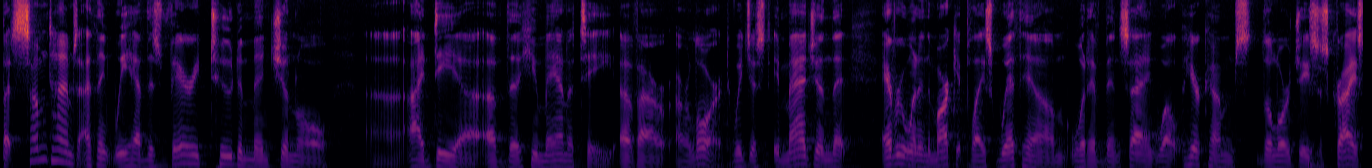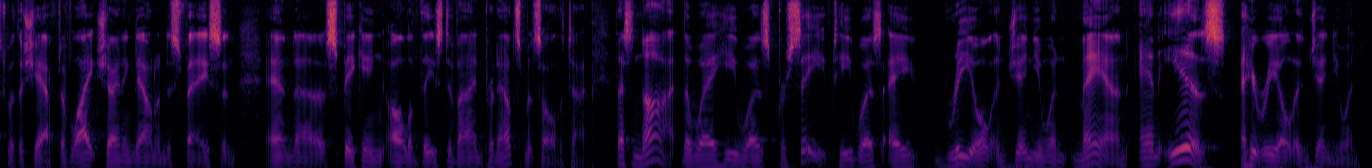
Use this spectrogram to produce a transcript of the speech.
But sometimes I think we have this very two dimensional uh, idea of the humanity of our, our Lord. We just imagine that everyone in the marketplace with him would have been saying, Well, here comes the Lord Jesus Christ with a shaft of light shining down on his face and, and uh, speaking all of these divine pronouncements all the time. That's not the way he was perceived. He was a real and genuine man and is a real and genuine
